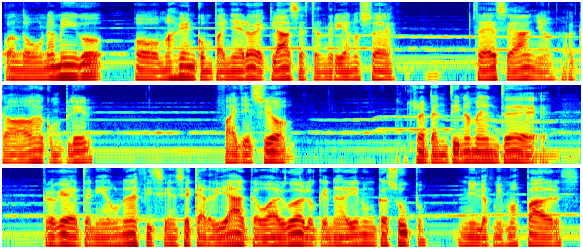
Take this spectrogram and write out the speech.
cuando un amigo, o más bien compañero de clases, tendría, no sé, 13 años, acabados de cumplir, falleció repentinamente. Creo que tenía una deficiencia cardíaca o algo de lo que nadie nunca supo, ni los mismos padres.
